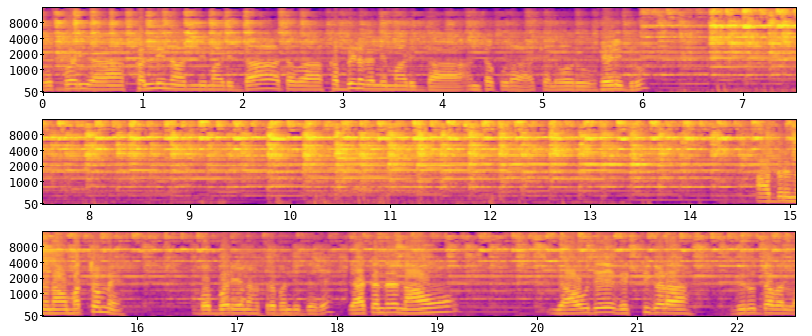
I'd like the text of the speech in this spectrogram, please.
ಬೊಬ್ಬರಿಯ ಕಲ್ಲಿನಲ್ಲಿ ಮಾಡಿದ್ದ ಅಥವಾ ಕಬ್ಬಿಣದಲ್ಲಿ ಮಾಡಿದ್ದ? ಅಂತ ಕೂಡ ಕೆಲವರು ಹೇಳಿದ್ರು. ಆದ್ದರಿಂದ ನಾವು ಮತ್ತೊಮ್ಮೆ ಬೊಬ್ಬರಿಯನ ಹತ್ರ ಬಂದಿದ್ದೇವೆ. ಯಾಕಂದ್ರೆ ನಾವು ಯಾವುದೇ ವ್ಯಕ್ತಿಗಳ ವಿರುದ್ಧವಲ್ಲ,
